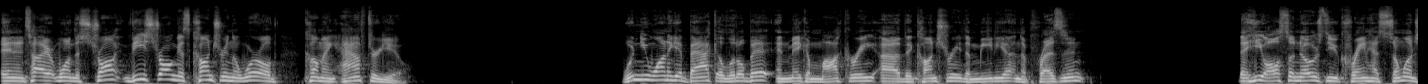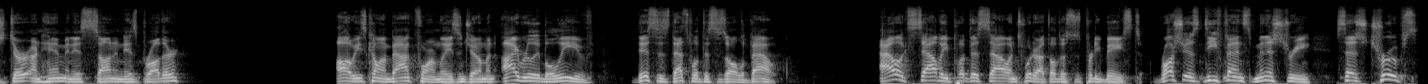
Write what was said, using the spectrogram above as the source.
an entire one of the strong the strongest country in the world coming after you wouldn't you want to get back a little bit and make a mockery of the country, the media, and the president? That he also knows the Ukraine has so much dirt on him and his son and his brother. Oh, he's coming back for him, ladies and gentlemen. I really believe this is that's what this is all about. Alex Salvi put this out on Twitter. I thought this was pretty based. Russia's defense ministry says troops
